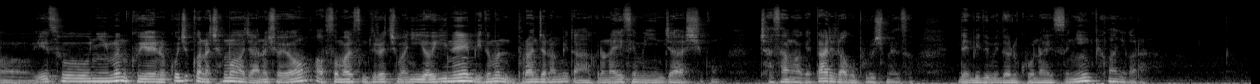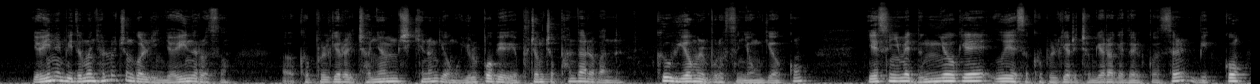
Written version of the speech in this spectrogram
어, 예수님은 그 여인을 꾸짖거나 책망하지 않으셔요. 앞서 말씀드렸지만 이 여인의 믿음은 불완전합니다. 그러나 예수님은 인자하시고 자상하게 딸이라고 부르시면서 내 믿음이 너를 구원하였으니 평안히 가라. 여인의 믿음은 혈루증 걸린 여인으로서 어, 그 불결을 전염시키는 경우 율법에 의해 부정적 판단을 받는 그 위험을 무릅쓴 용기였고 예수님의 능력에 의해서 그 불결이 정결하게 될 것을 믿고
